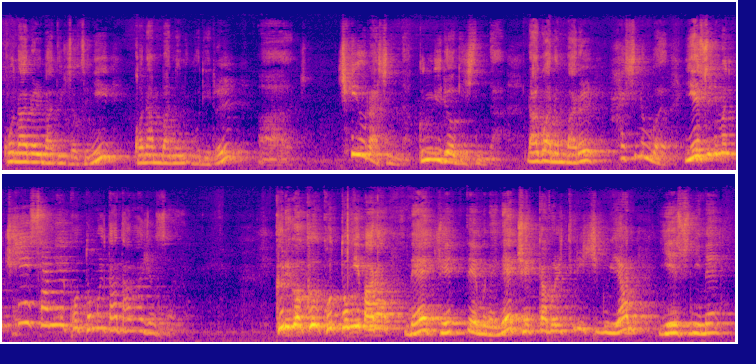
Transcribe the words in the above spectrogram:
고난을 받으셨으니 고난받는 우리를 어, 체휼하신다. 극률히 여기신다. 라고 하는 말을 하시는 거예요. 예수님은 최상의 고통을 다 당하셨어요. 그리고 그 고통이 바로 내 죄 때문에 내 죄값을 들이시기 위한 예수님의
